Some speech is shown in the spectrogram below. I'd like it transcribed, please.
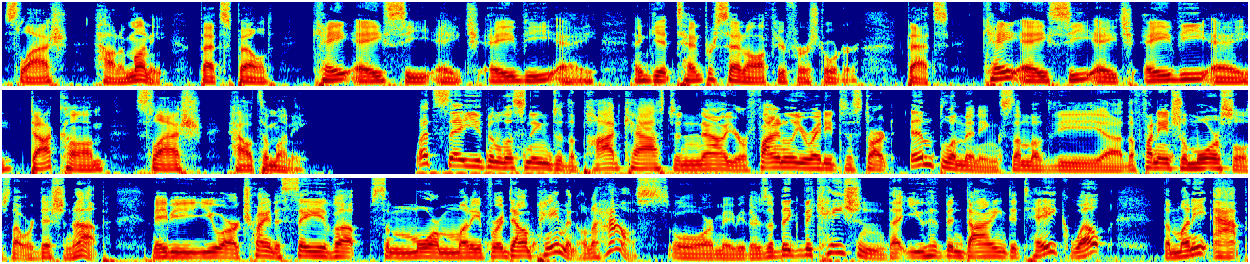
slash how to money. That's spelled K-A-C-H-A-V-A and get 10% off your first order. That's K-A-C-H-A-V-A dot com slash how to money. Let's say you've been listening to the podcast and now you're finally ready to start implementing some of the uh, the financial morsels that we're dishing up. Maybe you are trying to save up some more money for a down payment on a house, or maybe there's a big vacation that you have been dying to take. Well, the money app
